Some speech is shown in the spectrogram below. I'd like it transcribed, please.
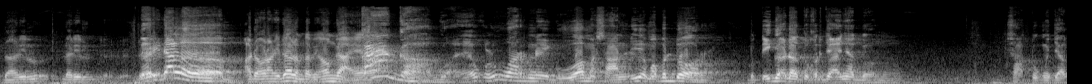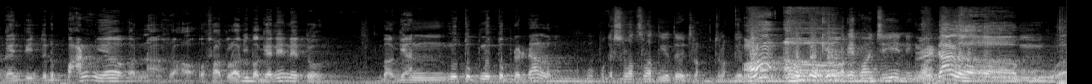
Dari lu dari dari dalam. Ada orang di dalam tapi oh enggak ya. kagak gua ya keluar nih gua sama Sandi sama Bedor. Bertiga dah tuh kerjanya tuh. Satu ngejagain pintu depan ya karena satu lagi bagian ini tuh bagian nutup-nutup dari dalam Mau pakai slot-slot gitu, celok-celok gitu. Ah, Oh, oh. kira pakai kunci ini. dari dalam gua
